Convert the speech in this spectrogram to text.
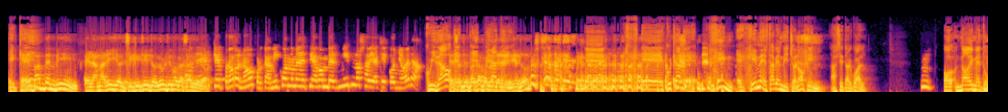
¿El El qué? Bam Bean, el amarillo, el chiquitito, el último que ha salido. Joder, qué pro, ¿no? Porque a mí cuando me decía Bombermir no sabía qué coño era. Cuidado, ¿Eso eh, te pasa por no tener nietos? Eh, eh, escúchame, Gin, eh, Gin está bien dicho, ¿no, Gin? Así tal cual. O, no, dime tú.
